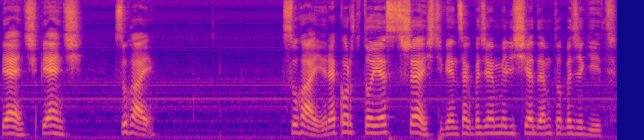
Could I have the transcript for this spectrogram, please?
Pięć, pięć. Słuchaj. Słuchaj, rekord to jest 6, więc jak będziemy mieli 7, to będzie git.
